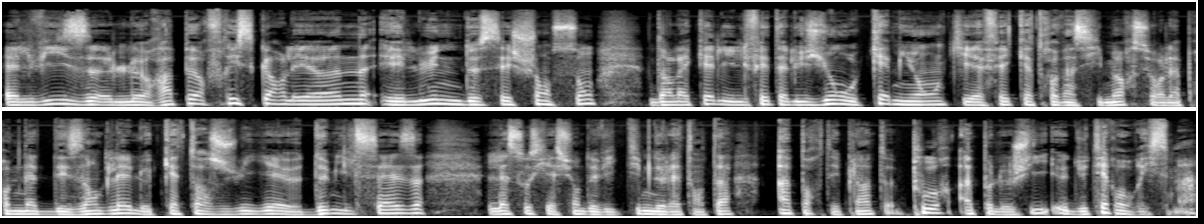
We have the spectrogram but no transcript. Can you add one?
Elle vise le rappeur Frisk Corleone et l'une de ses chansons dans laquelle il fait allusion au camion qui a fait 86 morts sur la promenade des Anglais le 14 juillet 2016. L'association de victimes de l'attentat a porté plainte pour apologie du terrorisme.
